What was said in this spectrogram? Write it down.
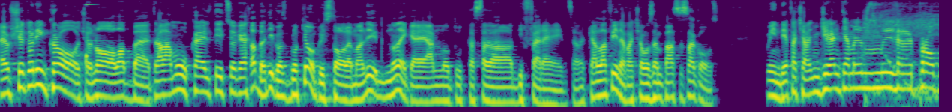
È uscito un incrocio, no, vabbè, tra la mucca e il tizio che... Vabbè, dico, sblocchiamo pistole, ma non è che hanno tutta questa differenza, perché alla fine facciamo sempre la stessa cosa. Quindi facciamo, ingigantiamo il, il, pro,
